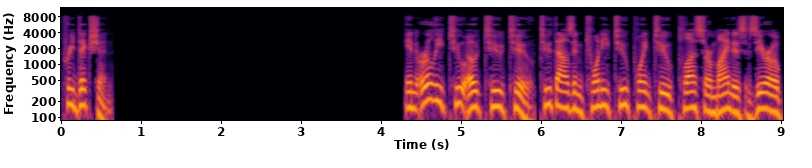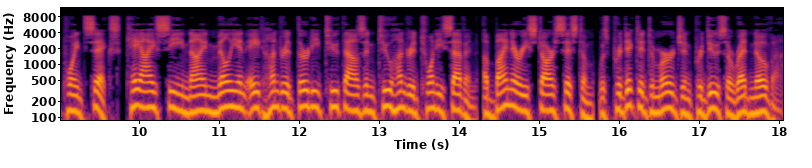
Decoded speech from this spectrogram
Prediction In early 2022, 2022.2 plus or minus 0.6, KIC 9832227, a binary star system, was predicted to merge and produce a red nova.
